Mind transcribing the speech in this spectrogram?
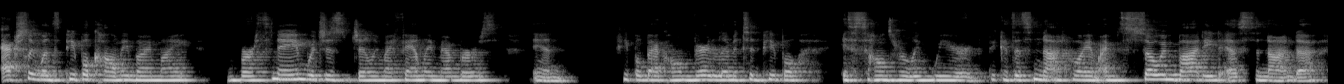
actually, when people call me by my birth name, which is generally my family members and people back home, very limited people, it sounds really weird because it's not who I am. I'm so embodied as Sananda.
